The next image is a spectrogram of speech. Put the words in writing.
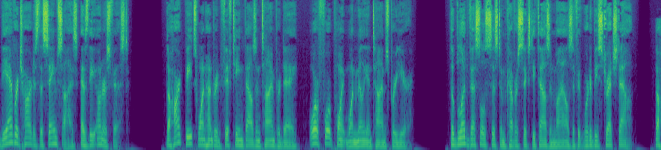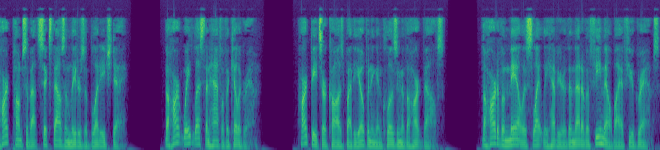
The average heart is the same size as the owner's fist. The heart beats 115,000 times per day, or 4.1 million times per year. The blood vessels system covers 60,000 miles if it were to be stretched out. The heart pumps about 6,000 liters of blood each day. The heart weight less than half of a kilogram. Heartbeats are caused by the opening and closing of the heart valves. The heart of a male is slightly heavier than that of a female by a few grams.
